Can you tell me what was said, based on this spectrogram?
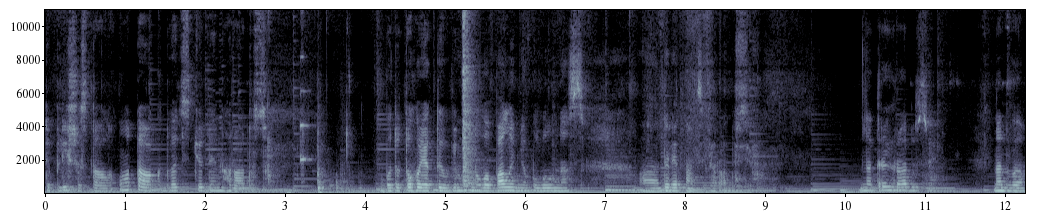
тепліше стало. Отак, 21 градус. Бо до того, як ти увімкнув опалення, було у нас 19 градусів. На 3 градуси, на 2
